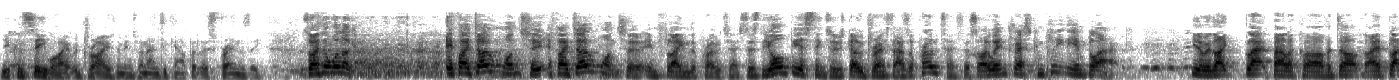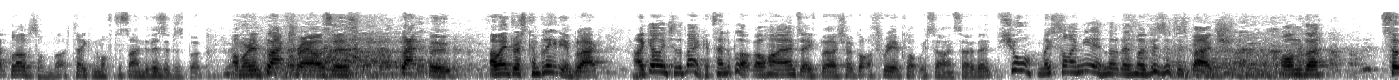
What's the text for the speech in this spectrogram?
you can see why it would drive them into an anti-capitalist frenzy. So I thought, well, look, if I don't want to, if I don't want to inflame the protesters, the obvious thing to do is go dressed as a protester. So I went dressed completely in black. You know, with like black balaclava, dark. I had black gloves on, but I've taken them off to sign the visitors book. I'm wearing black trousers, black boot. I went dressed completely in black. I go into the bank at 10 o'clock. Oh, hi, I'm Dave Birch. I've got a 3 o'clock with so and so. Sure, and they sign me in. Look, there's my visitor's badge on the so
